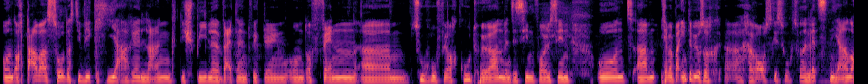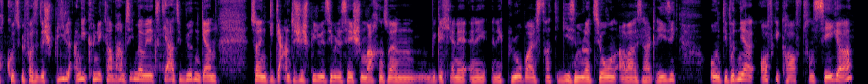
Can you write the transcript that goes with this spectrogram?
Und auch da war es so, dass die wirklich jahrelang die Spiele weiterentwickeln und auf Fan-Zurufe ähm, auch gut hören, wenn sie sinnvoll sind. Und ähm, ich habe ein paar Interviews auch äh, herausgesucht von den letzten Jahren, auch kurz bevor sie das Spiel angekündigt haben, haben sie immer wieder gesagt, ja, sie würden gern so ein gigantisches Spiel wie Civilization machen, so ein wirklich eine, eine, eine global Strategiesimulation, aber es ist halt riesig. Und die wurden ja aufgekauft von Sega,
